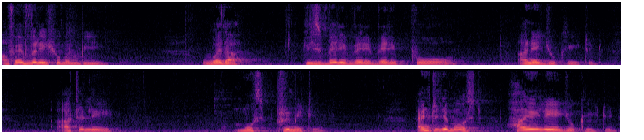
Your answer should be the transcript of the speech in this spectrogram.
of every human being, whether he's very, very, very poor, uneducated, utterly most primitive, and to the most highly educated,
